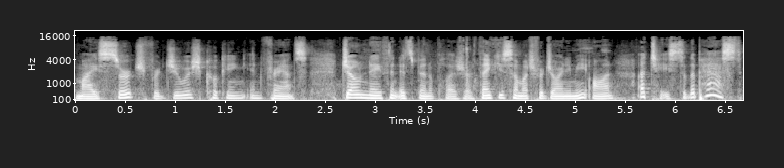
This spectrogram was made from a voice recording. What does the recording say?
My search for Jewish cooking in France. Joan Nathan, it's been a pleasure. Thank you so much for joining me on A Taste of the Past.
